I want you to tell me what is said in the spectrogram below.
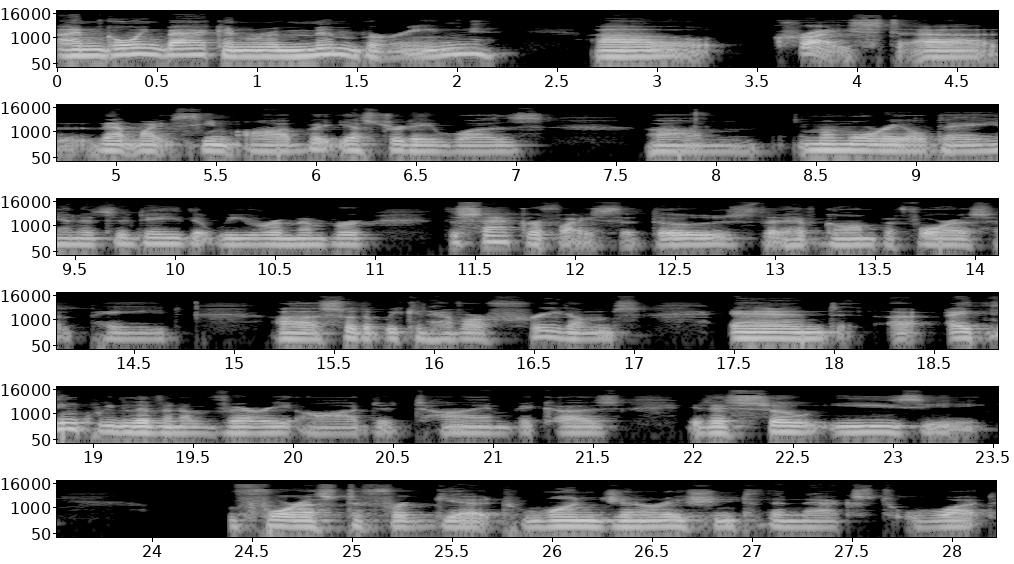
I'm going back and remembering uh, Christ. Uh, that might seem odd, but yesterday was um, Memorial Day, and it's a day that we remember the sacrifice that those that have gone before us have paid uh, so that we can have our freedoms. And uh, I think we live in a very odd time because it is so easy for us to forget one generation to the next what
